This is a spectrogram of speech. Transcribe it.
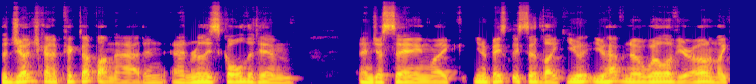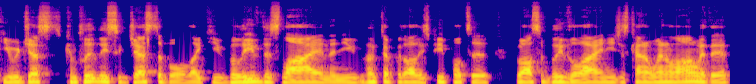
the judge kind of picked up on that and and really scolded him and just saying like you know basically said like you you have no will of your own. Like you were just completely suggestible. Like you believed this lie and then you hooked up with all these people to who also believe the lie and you just kind of went along with it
